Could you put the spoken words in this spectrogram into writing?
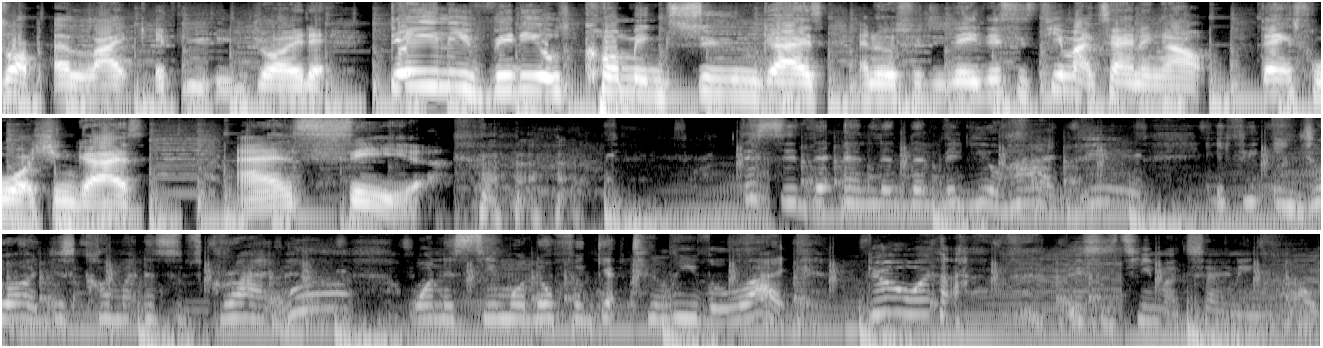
drop a like if you enjoyed it. Daily videos coming soon, guys. Anyways, for today, this is T-Mac signing out. Thanks for watching, guys and see ya. this is the end of the video hype. If you enjoyed, just comment and subscribe. What? Want to see more? Don't forget to leave a like. Do it. this is T-Mac signing out.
